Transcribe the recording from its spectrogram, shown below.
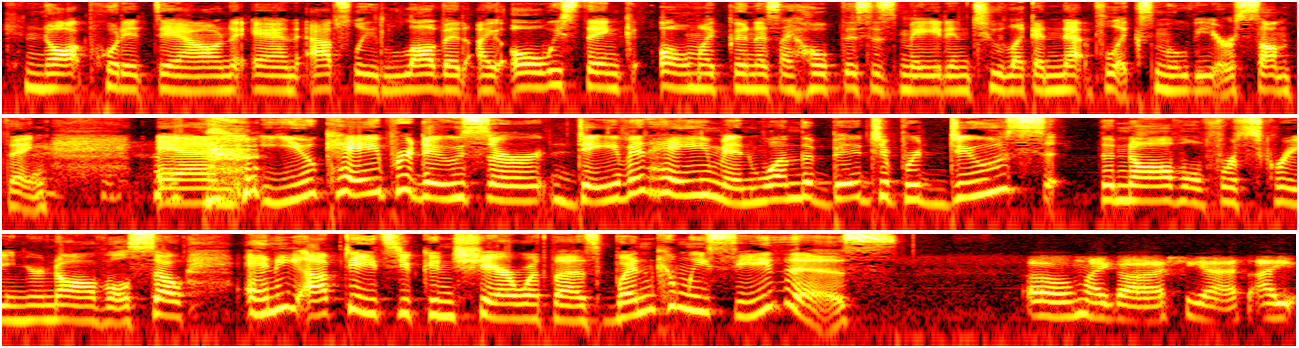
cannot put it down and absolutely love it, I always think, oh my goodness, I hope this is made into like a Netflix movie or something. and UK producer David Heyman won the bid to produce the novel for screen, your novel. So, any updates you can share with us? When can we see this? Oh my gosh, yes. I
